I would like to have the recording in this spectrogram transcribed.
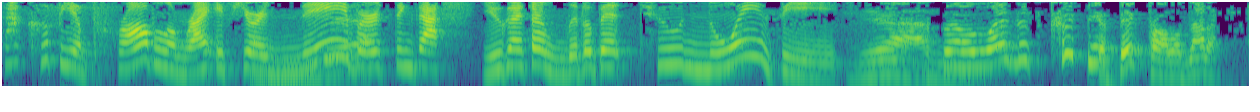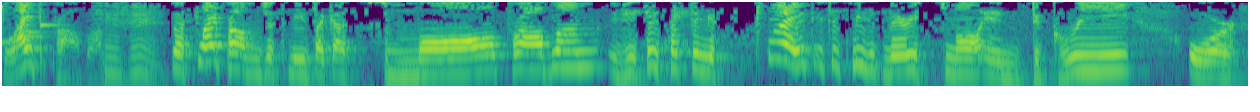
That could be a problem, right? If your neighbors think that you guys are a little bit too noisy. Yeah, so hmm. well, this could be a big problem, not a slight problem. Mm-hmm. So a slight problem just means like a small problem. If you say something is slight, it just means it's very small in degree or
